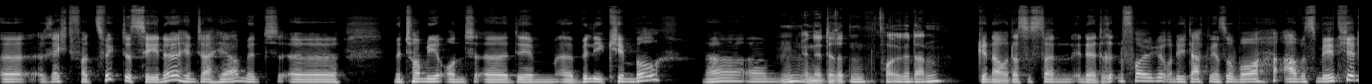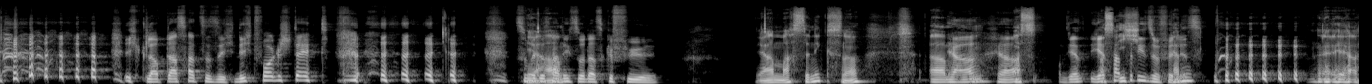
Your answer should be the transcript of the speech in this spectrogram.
äh, recht verzwickte Szene hinterher mit, äh, mit Tommy und äh, dem äh, Billy Kimball. Ne, ähm, hm, in der dritten Folge dann. Genau, das ist dann in der dritten Folge und ich dachte mir so, boah, armes Mädchen. ich glaube, das hat sie sich nicht vorgestellt. Zumindest ja. hatte ich so das Gefühl. Ja, machst du nix, ne? Ähm, ja, ja. Was, Und jetzt, jetzt hast du diese Phyllis. ja,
